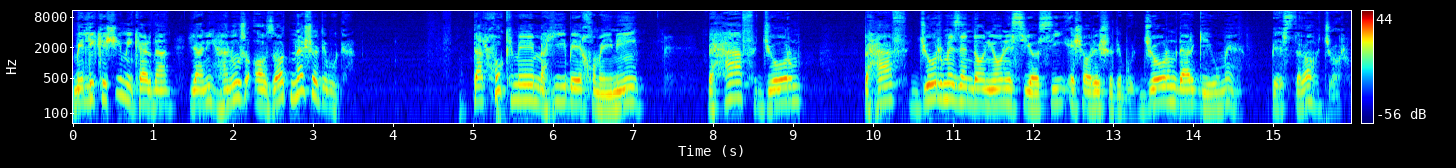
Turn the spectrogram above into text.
ملی کشی می‌کردن یعنی هنوز آزاد نشده بودن در حکم مهیب خمینی به هفت جرم به هفت جرم زندانیان سیاسی اشاره شده بود. جرم در گیومه به اصطلاح جرم.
